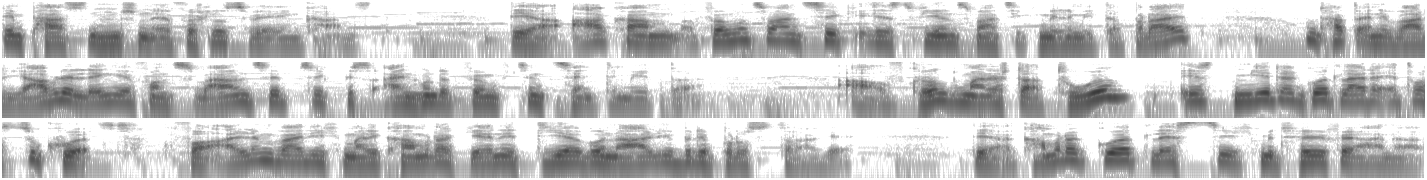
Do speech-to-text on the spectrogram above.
den passenden Schnellverschluss wählen kannst. Der Arkham 25 ist 24 mm breit und hat eine variable Länge von 72 bis 115 cm. Aufgrund meiner Statur ist mir der Gurt leider etwas zu kurz, vor allem weil ich meine Kamera gerne diagonal über die Brust trage. Der Kameragurt lässt sich mit Hilfe einer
